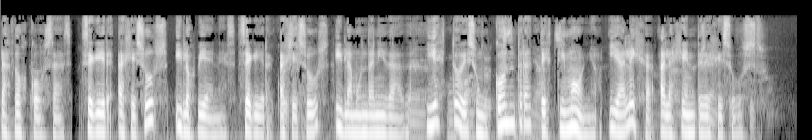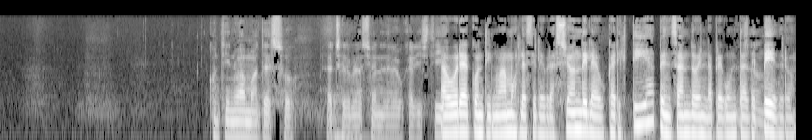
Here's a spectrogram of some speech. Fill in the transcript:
las dos cosas, seguir a Jesús y los bienes, seguir a Jesús y la mundanidad. Y esto es un contratestimonio y aleja a la gente de Jesús. Ahora continuamos la celebración de la Eucaristía pensando en la pregunta de Pedro.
